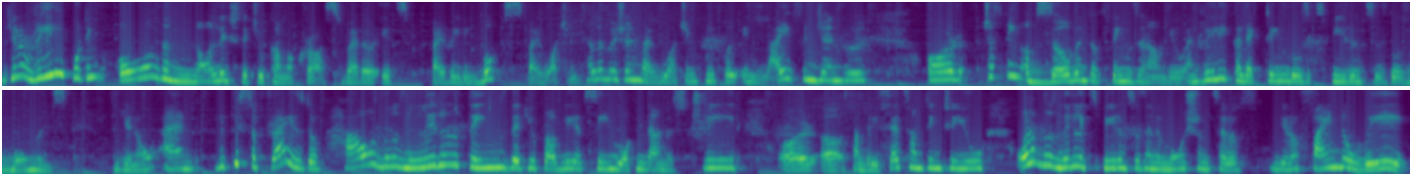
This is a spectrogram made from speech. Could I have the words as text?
you know really putting all the knowledge that you come across, whether it's by reading books, by watching television, by watching people in life in general, or just being observant of things around you and really collecting those experiences, those moments you know and you'd be surprised of how those little things that you probably have seen walking down the street or uh, somebody said something to you all of those little experiences and emotions sort of you know find a way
